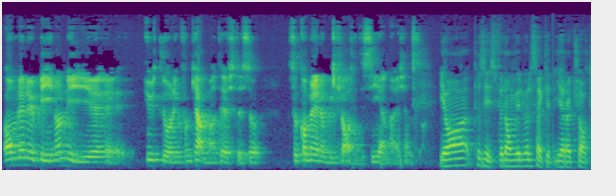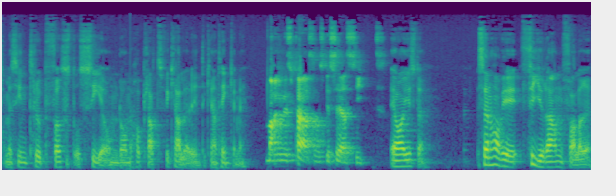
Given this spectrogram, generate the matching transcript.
Om det nu blir någon ny eh, utlåning från Kalmar till Öster så, så kommer det nog bli klart lite senare känns det Ja, precis. För de vill väl säkert göra klart med sin trupp först och se om de har plats för Kalle eller inte kan jag tänka mig. Magnus Persson ska säga sitt. Ja, just det. Sen har vi fyra anfallare.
